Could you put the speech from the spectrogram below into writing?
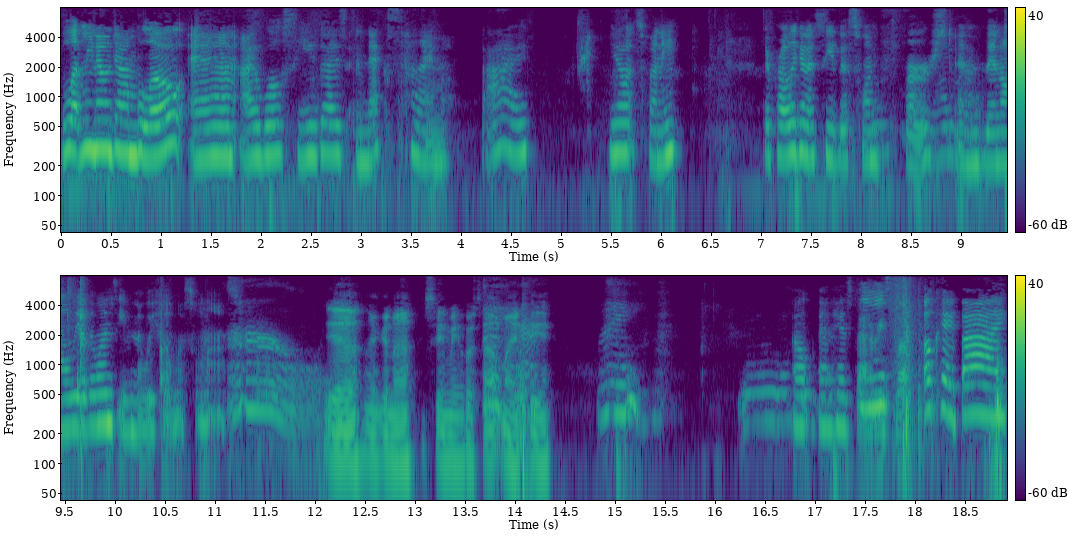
let me know down below, and I will see you guys next time. Bye. You know what's funny? They're probably gonna see this one first, and then all the other ones, even though we filmed this one last. Yeah, they're gonna see me without my tea. Oh, and his battery's low. Okay, bye.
